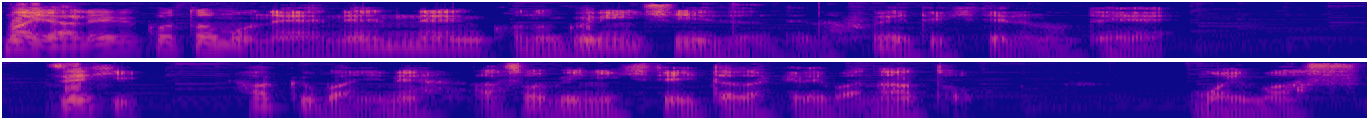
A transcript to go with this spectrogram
まあやれることもね、年々このグリーンシーズンっていうのは増えてきてるので、ぜひ白馬にね、遊びに来ていただければなと思います。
